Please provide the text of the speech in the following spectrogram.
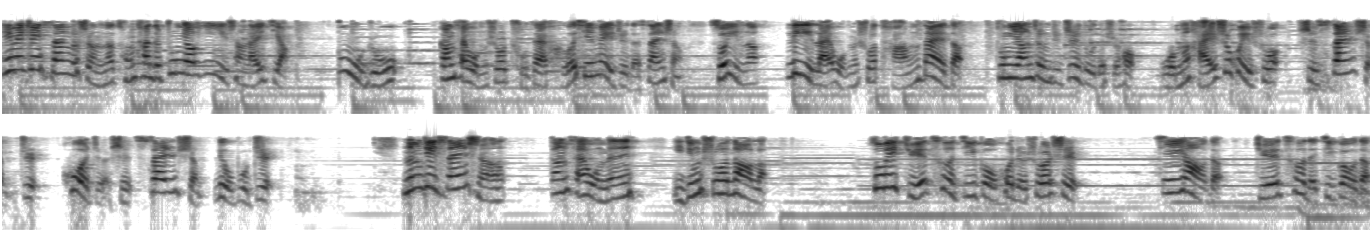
因为这三个省呢，从它的重要意义上来讲，不如刚才我们说处在核心位置的三省，所以呢，历来我们说唐代的。中央政治制度的时候，我们还是会说是三省制，或者是三省六部制。那么这三省，刚才我们已经说到了，作为决策机构或者说是机要的决策的机构的，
